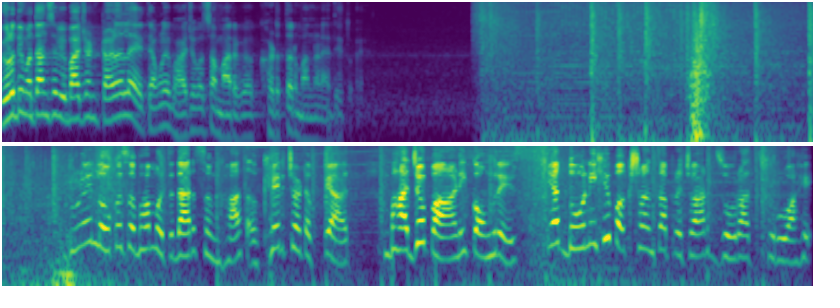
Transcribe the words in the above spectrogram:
विरोधी मतांचं विभाजन टळलं आहे त्यामुळे भाजपचा मार्ग खडतर मानण्यात येतोय. धुळे लोकसभा मतदारसंघात अखेरच्या टप्प्यात भाजपा आणि काँग्रेस या दोन्ही पक्षांचा प्रचार जोरात सुरू आहे.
